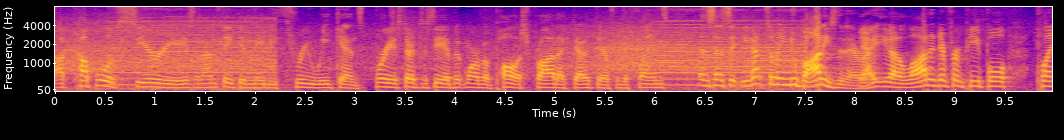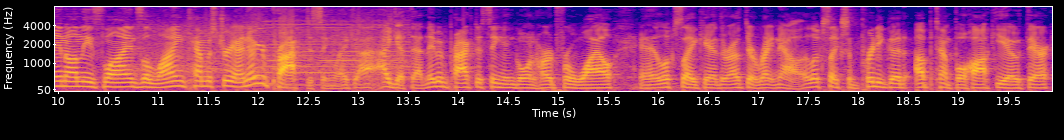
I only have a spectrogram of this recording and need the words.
a couple of series, and I'm thinking maybe three weekends, before you start to see a bit more of a polished product out there for the Flames, in the sense that you got so many new bodies in there, Yeah. right? You got a lot of different people playing on these lines, the line chemistry. I know you're practicing, like I, I get that. And they've been practicing and going hard for a while, and it looks like they're out there right now. It looks like some pretty good up-tempo hockey out there.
